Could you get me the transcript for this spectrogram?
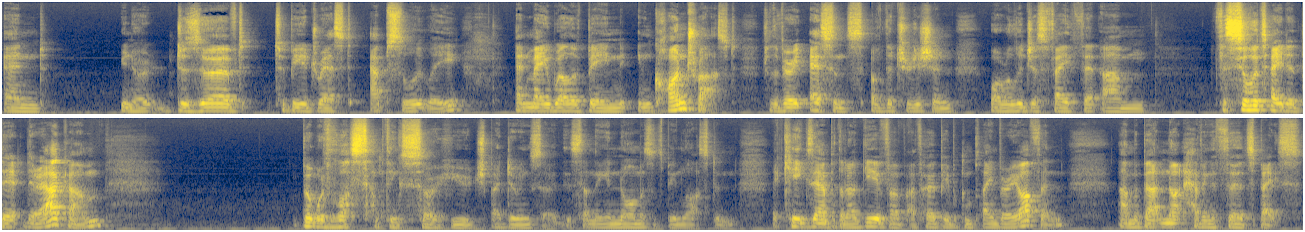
and you know deserved to be addressed absolutely and may well have been in contrast to the very essence of the tradition or religious faith that um, facilitated their, their outcome but we've lost something so huge by doing so. There's something enormous that's been lost. And a key example that I'll give, I've, I've heard people complain very often um, about not having a third space.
